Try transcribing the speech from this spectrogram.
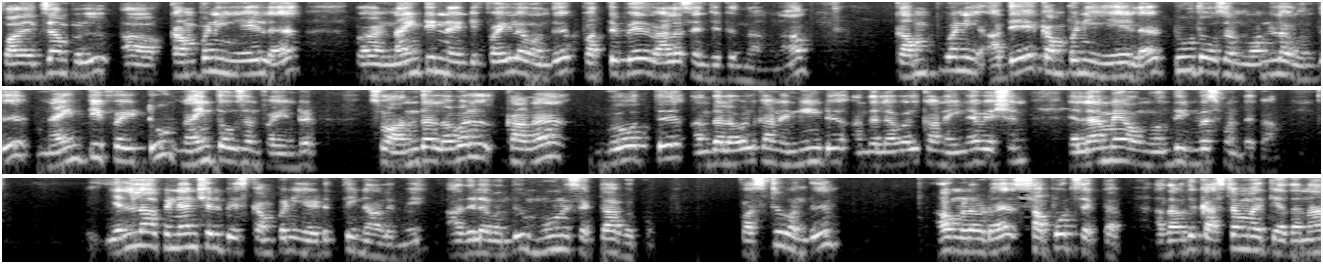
ஃபார் எக்ஸாம்பிள் கம்பெனி ஏல நைன்டீன் நைன்டி ஃபைவ்ல வந்து பத்து பேர் வேலை செஞ்சுட்டு இருந்தாங்கன்னா கம்பெனி அதே கம்பெனி ஏல டூ தௌசண்ட் ஒன்ல வந்து ninety five to nine thousand five hundred so அந்த லெவலுக்கான க்ரோத்து அந்த லெவலுக்கான நீடு அந்த லெவலுக்கான இனோவேஷன் எல்லாமே அவங்க வந்து இன்வெஸ்ட் பண்ணிருக்காங்க எல்லா ஃபினான்ஷியல் பேஸ் கம்பெனி எடுத்தினாலுமே அதுல வந்து மூணு செக்டார் இருக்கும். ஃபர்ஸ்ட் வந்து அவங்களோட சப்போர்ட் செக்டர் அதாவது கஸ்டமருக்கு எதனா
